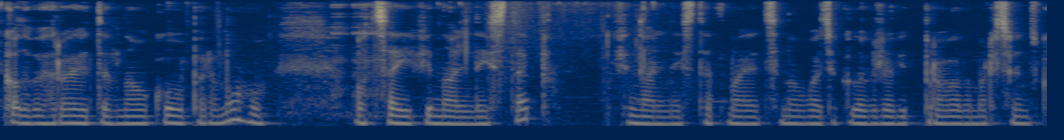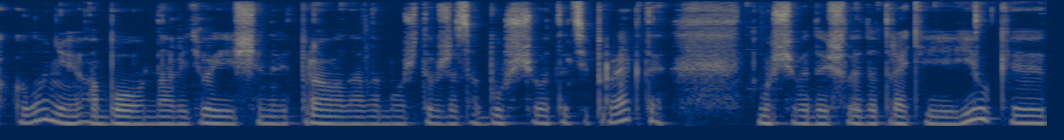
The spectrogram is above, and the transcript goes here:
коли ви граєте в наукову перемогу, оцей фінальний степ, фінальний степ мається на увазі, коли вже відправили марсіанську колонію, або навіть ви її ще не відправили, але можете вже забущувати ці проекти, тому що ви дійшли до третьої гілки, е,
